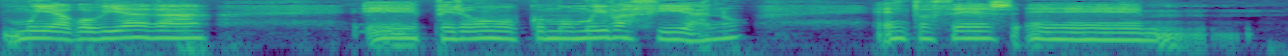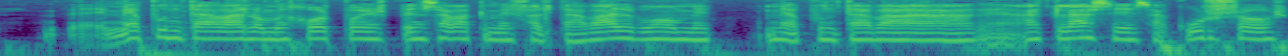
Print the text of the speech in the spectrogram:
muy agobiada, eh, pero como muy vacía, ¿no? Entonces, eh, me apuntaba, a lo mejor pues pensaba que me faltaba algo, me, me apuntaba a clases, a cursos,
